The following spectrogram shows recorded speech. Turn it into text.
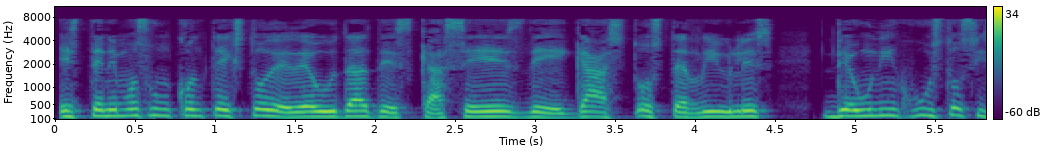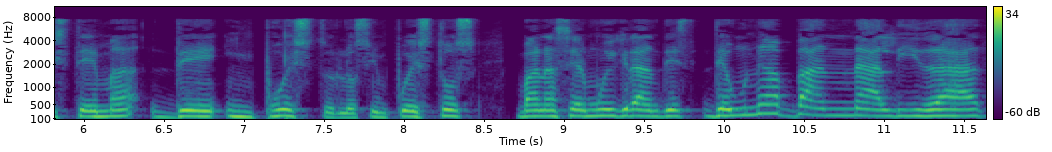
Es, tenemos un contexto de deudas, de escasez, de gastos terribles, de un injusto sistema de impuestos. Los impuestos van a ser muy grandes, de una banalidad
